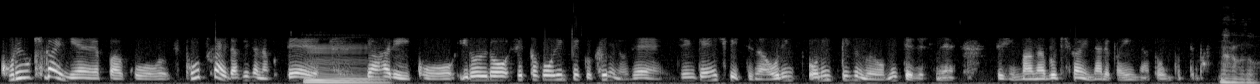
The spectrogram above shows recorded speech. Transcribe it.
これを機会にね、やっぱこう、スポーツ界だけじゃなくて、うんやはりこういろいろせっかくオリンピック来るので、人権意識っていうのはオリンオリンピズムを見てですね、ぜひ学ぶ機会になればいいなと思ってます。なるほど。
